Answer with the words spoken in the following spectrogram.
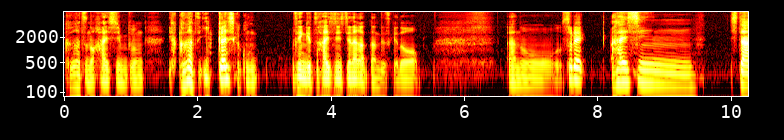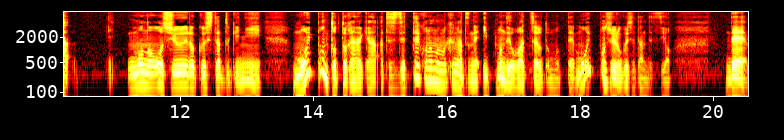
9月の配信分9月1回しか今先月配信してなかったんですけどあのそれ配信したものを収録した時にもう一本撮っとかなきゃ。私絶対このまま9月ね1本で終わっちゃうと思ってもう一本収録してたんですよ。で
